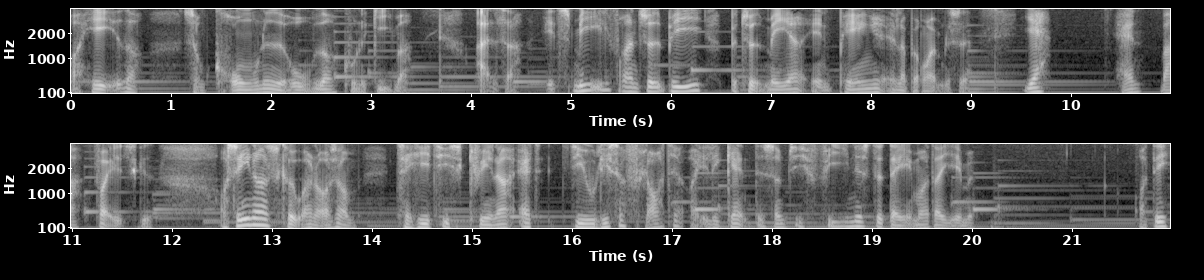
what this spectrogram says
og hæder, som kronede hoveder kunne give mig. Altså, et smil fra en sød pige betød mere end penge eller berømmelse. Ja, han var forelsket. Og senere skriver han også om Tahitis kvinder, at de er jo lige så flotte og elegante som de fineste damer derhjemme. Og det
